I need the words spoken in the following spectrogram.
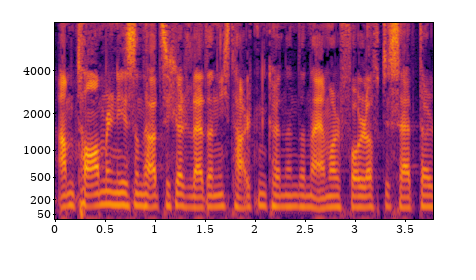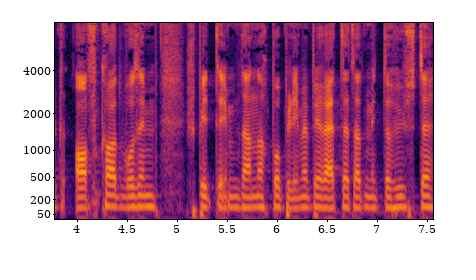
am Taumeln ist und hat sich halt leider nicht halten können, dann einmal voll auf die Seite halt aufgehauen, wo es ihm später eben dann noch Probleme bereitet hat mit der Hüfte.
